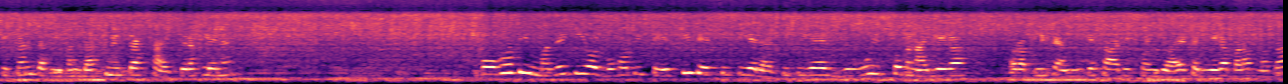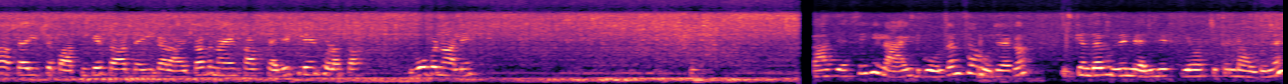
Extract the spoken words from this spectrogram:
चिकन तकरीबन 10 मिनट तक साइड पे रख लेना है। बहुत ही मज़े की और बहुत ही टेस्टी टेस्टी सी ये रेसिपी है। ज़रूर इसको बनाइएगा और अपनी फैमिली के साथ इसको एंजॉय करिएगा। बड़ा मज़ा आता है इस चपाती के साथ। दही का रायता बनाएँ साथ सैलिड लें थोड़ा सा, वो बना लें। आज जैसे ही लाइट गोल्डन सा हो जाएगा इसके अंदर हमने मैरिनेट किया हुआ चिकन डाल देना है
